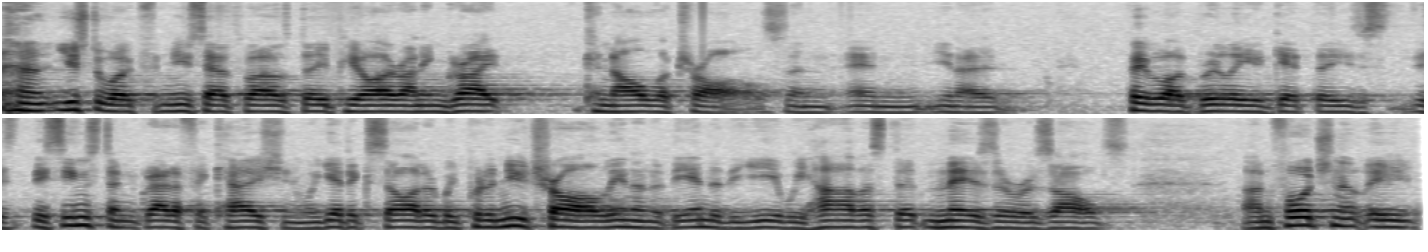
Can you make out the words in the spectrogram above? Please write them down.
and used to work for New South Wales DPI running great canola trials and, and you know, people like Brilly get these, this, this, instant gratification. We get excited, we put a new trial in and at the end of the year we harvest it and there's the results. Unfortunately,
